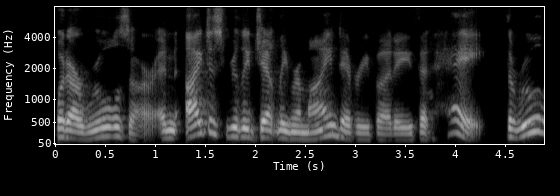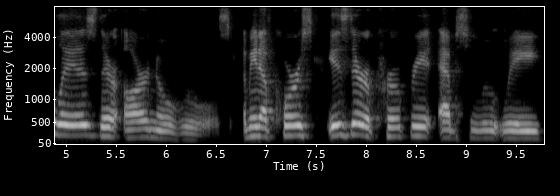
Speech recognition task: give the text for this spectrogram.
what our rules are. And I just really gently remind everybody that, hey, the rule is there are no rules. I mean, of course, is there appropriate? Absolutely.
